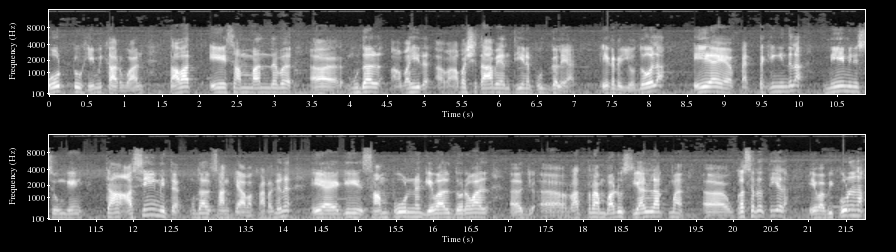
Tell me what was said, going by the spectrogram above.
බෝට්ටු හිමිකරුවන් තවත් ඒ සම්බන්ධව මුදල් අවහිර අවශ්‍යතාවයන් තියෙන පුද්ගලයන්. ඒකට යොදෝලා ඒ අය පැත්තකින් ඉඳලා මේ මිනිස්සුන්ගෙන් තා අසීමිත මුදල් සංඛ්‍යාවක් අරගෙන ඒ අයගේ සම්පූර්ණ ගෙවල් දොරවල් රත්තරම් බඩු සියල්ලක්ම උකසට තියලා ඒවා විකුණලා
